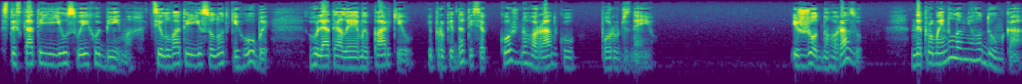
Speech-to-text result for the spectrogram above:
стискати її у своїх обіймах, цілувати її солодкі губи, гуляти алеями парків і прокидатися кожного ранку поруч з нею. І жодного разу не промайнула в нього думка,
